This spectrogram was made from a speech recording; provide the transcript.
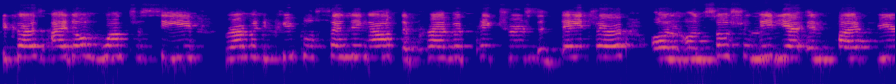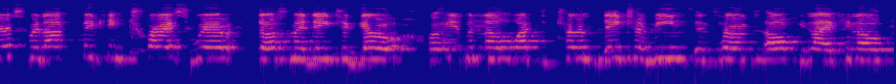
because I don't want to see Romani people sending out the private pictures and data on, on social media in five years without thinking twice where does my data go, or even know what the term data means in terms of like, you know,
